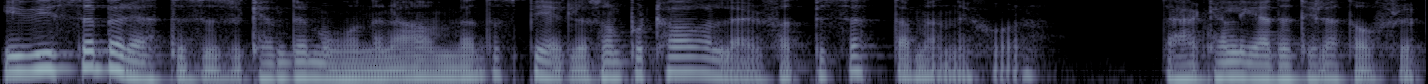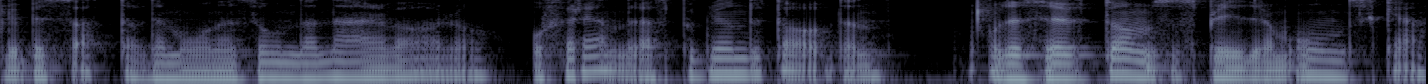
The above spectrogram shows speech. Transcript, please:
I vissa berättelser så kan demonerna använda speglar som portaler för att besätta människor. Det här kan leda till att offret blir besatt av demonens onda närvaro och förändras på grund utav den. Och dessutom så sprider de ondska.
